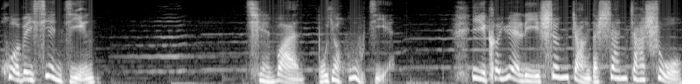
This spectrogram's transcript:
或为陷阱。千万不要误解，一棵院里生长的山楂树，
